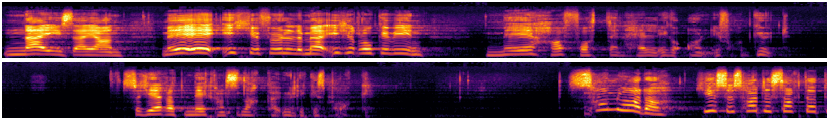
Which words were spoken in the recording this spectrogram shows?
nei, sier han, vi er ikke fulle, vi har ikke drukket vin. Vi har fått Den hellige ånd ifra Gud, som gjør at vi kan snakke ulike språk. Sånn var det. Jesus hadde sagt at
